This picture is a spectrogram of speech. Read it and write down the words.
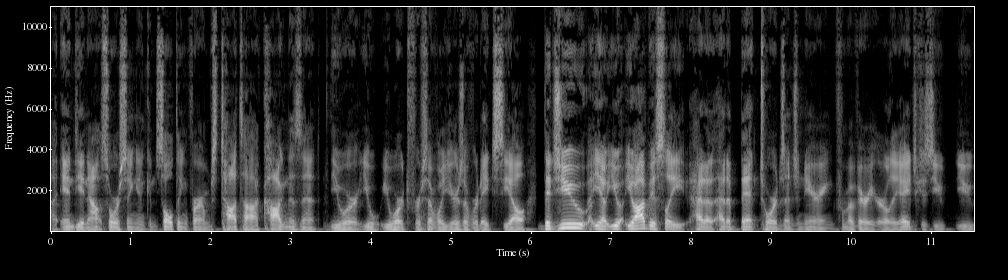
uh, Indian outsourcing and consulting firms, Tata, Cognizant. You were you you worked for several years over at HCL. Did you you know you you obviously had a had a bent towards engineering from a very early age because you you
